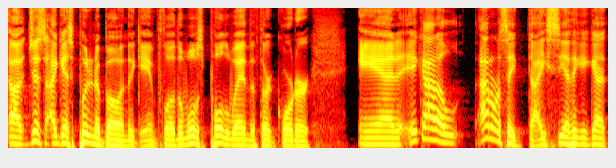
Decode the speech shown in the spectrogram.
Uh, just I guess putting a bow on the game flow. The Wolves pulled away in the third quarter, and it got a I don't want to say dicey. I think it got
